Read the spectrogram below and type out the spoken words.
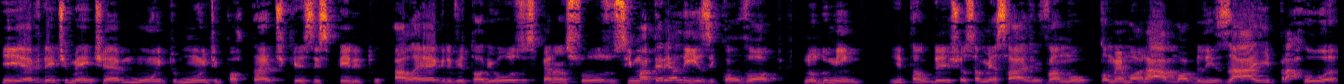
e evidentemente é muito muito importante que esse espírito alegre, vitorioso, esperançoso se materialize com o voto no domingo. Então, deixo essa mensagem. Vamos comemorar, mobilizar, ir para a rua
